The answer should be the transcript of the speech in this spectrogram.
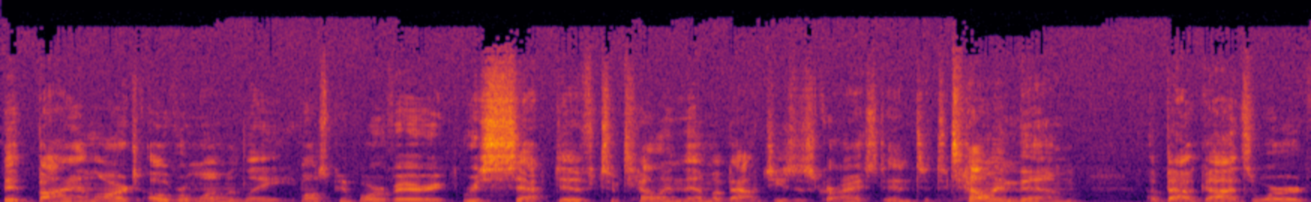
that by and large, overwhelmingly, most people are very receptive to telling them about Jesus Christ and to telling them about God's Word.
